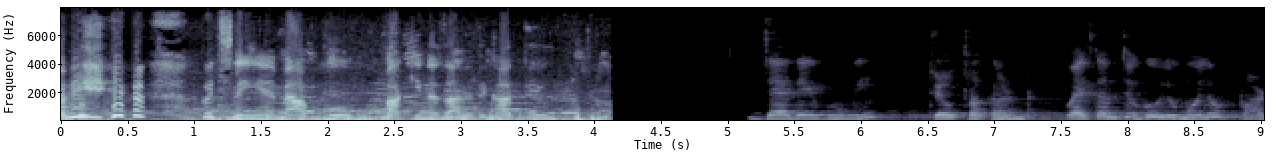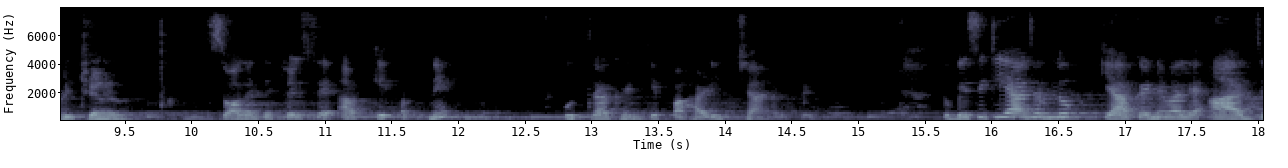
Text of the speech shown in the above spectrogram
अभी कुछ नहीं है। मैं आपको बाकी नज़ारे दिखाती हूँ। जय देवभूमि। जय उत्तराखंड। Welcome to Golu Molu. पहाड़ी चैनल स्वागत है फिर से आपके अपने उत्तराखंड के पहाड़ी चैनल पे। तो बेसिकली आज हम लोग क्या करने वाले आज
